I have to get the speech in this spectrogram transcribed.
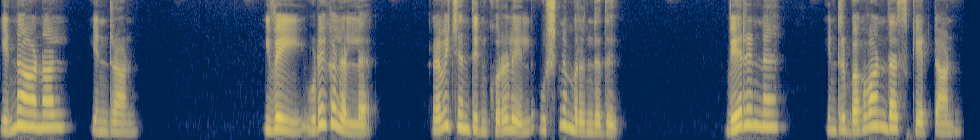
என்ன ஆனால்? என்றான். இவை உடைகள் அல்ல. ரவிச்சந்தின் குரலில் உஷ்ணம் இருந்தது. வேறென்ன? என்று பகவான்தாஸ் கேட்டான்.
